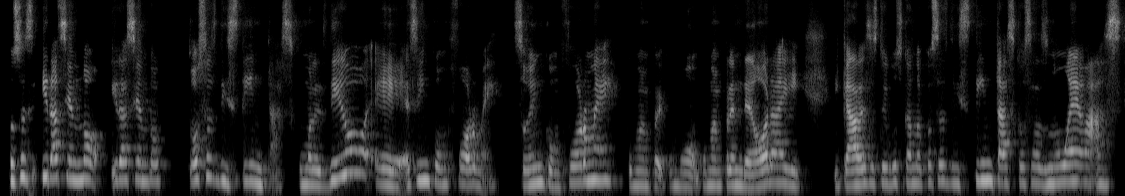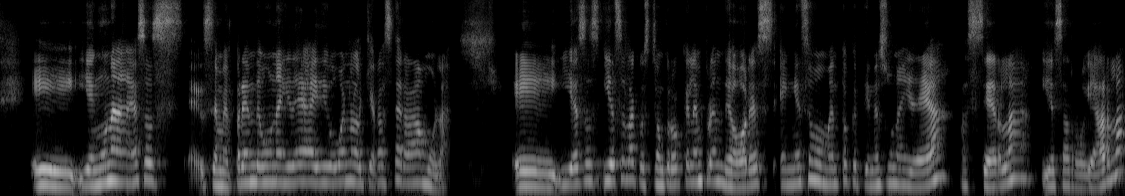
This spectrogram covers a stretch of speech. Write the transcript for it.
Entonces, ir haciendo, ir haciendo cosas distintas. Como les digo, eh, es inconforme. Soy inconforme como, como, como emprendedora y, y, cada vez estoy buscando cosas distintas, cosas nuevas. Eh, y en una de esas eh, se me prende una idea y digo, bueno, la quiero hacer, hagámosla. Eh, y, esa es, y esa es la cuestión, creo que el emprendedor es en ese momento que tienes una idea, hacerla y desarrollarla,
